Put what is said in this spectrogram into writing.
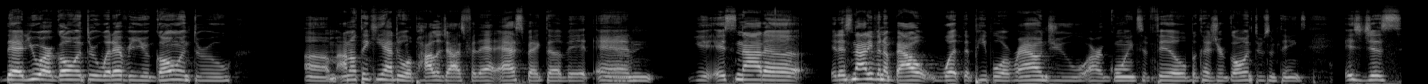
that you are going through whatever you're going through. Um, I don't think he had to apologize for that aspect of it, and yeah. you, it's not a it is not even about what the people around you are going to feel because you're going through some things. It's just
